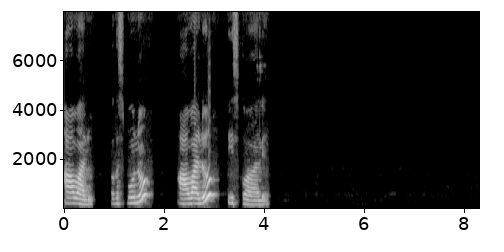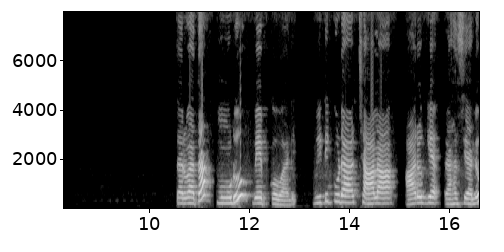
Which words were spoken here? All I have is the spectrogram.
ఆవాలు. ఒక స్పూను ఆవాలు తీసుకోవాలి. తర్వాత మూడు వేపుకోవాలి. వీటికి కూడా చాలా ఆరోగ్య రహస్యాలు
